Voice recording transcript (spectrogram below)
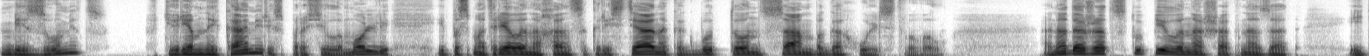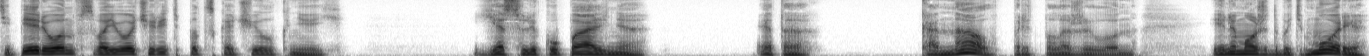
Безумец в тюремной камере, спросила Молли и посмотрела на Ханса Кристиана, как будто он сам богохульствовал. Она даже отступила на шаг назад, и теперь он в свою очередь подскочил к ней. Если купальня это канал, предположил он, или, может быть, море.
